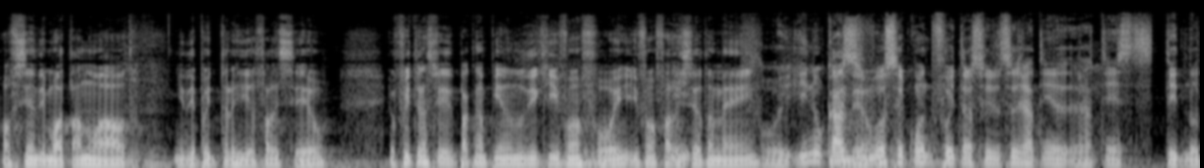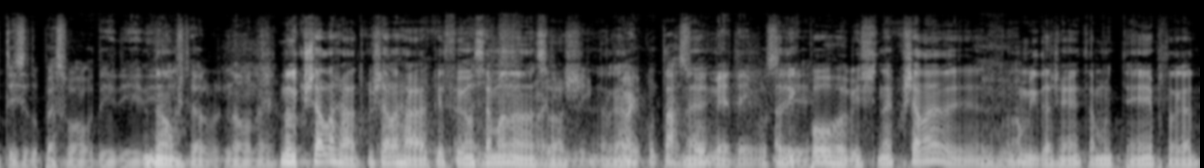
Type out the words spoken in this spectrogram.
oficina de moto lá no alto, e depois de três dias faleceu. Eu fui transferido para Campina no dia que Ivan foi, Ivan faleceu também. Foi. E no caso, Entendeu? você quando foi transferido, você já tinha, já tinha tido notícia do pessoal de, de, de Não. Costela? Não, né? Não, de Costela já, de Costela já, porque ele foi uma Aí, semana antes, eu acho. tá a sua Né? mente, hein? Você... Eu digo, porra, bicho, né? Costela é Uhum. um amigo da gente há muito tempo, tá ligado?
